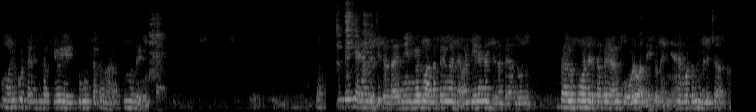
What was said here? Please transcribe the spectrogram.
മോനക്കുട്ടൻ എന്തൊക്കെയോ എഴുത്തുകൂത്തൊക്കെ നടക്കുന്നതേ ഉച്ചയ്ക്ക് എന്നെ വിളിച്ചിട്ടുണ്ടായിരുന്നു ഞാൻ ഇങ്ങോട്ട് വന്നപ്പോഴും കണ്ട വണ്ടിയിലും കണ്ടിരുന്നപ്പോഴാന്ന് തോന്നുന്നു. ഇപ്പൊ ഫോൺ എടുത്തപ്പോഴാണ് കോൾ വന്നേക്കുന്നത് ഞാൻ അങ്ങോട്ടൊന്ന് വിളിച്ചതാണ്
